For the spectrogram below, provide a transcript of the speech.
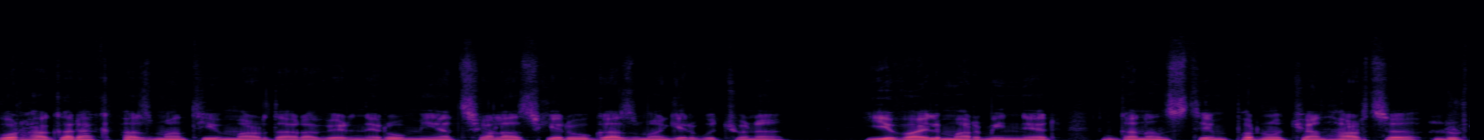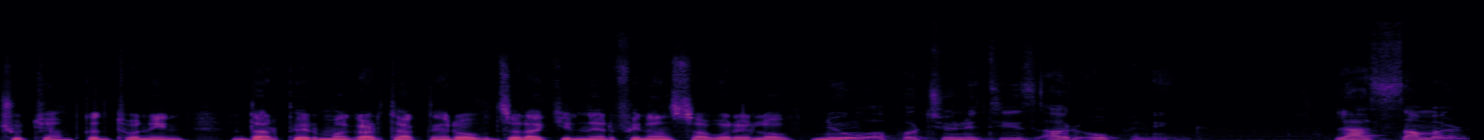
որ հակառակ բազմաթիվ մարդարավերներով միացյալ ազգերով գազագերբությունը եւ այլ մարմիններ կանանց թեմ բռնության հարցը լրջությամբ կընդունին դարբեր մագարտակներով ծրագիրներ ֆինանսավորելով New opportunities are opening. Last summer,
